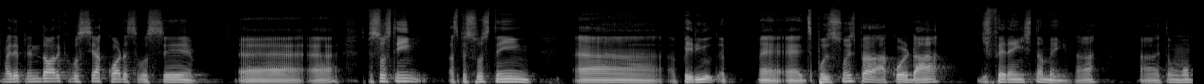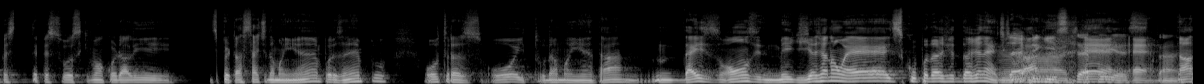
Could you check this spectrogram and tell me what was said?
vai depender da hora que você acorda. Se você, é, é, as pessoas têm, as pessoas têm é, período, é, é, disposições para acordar diferente também, tá? Ah, então vão ter pessoas que vão acordar ali despertar às 7 da manhã, por exemplo, outras 8 da manhã, tá? 10, 11, meio-dia já não é desculpa da, da genética. Já é tá? preguiça. já é É, preguiça. é, Tá, tá?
